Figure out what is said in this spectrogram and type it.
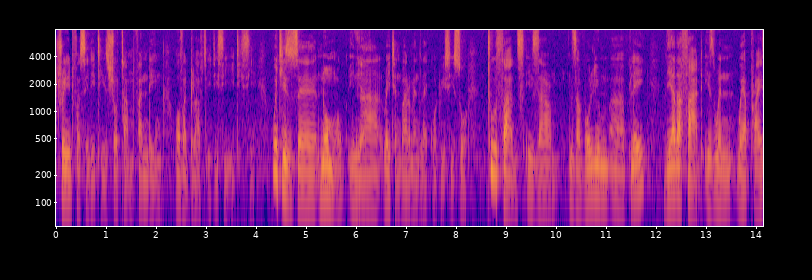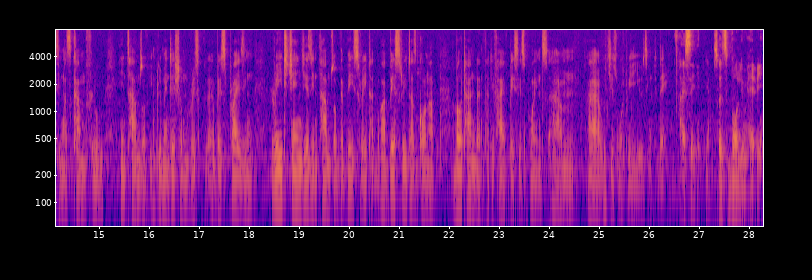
trade facilities, short-term funding, overdrafts, etc., etc., which is uh, normal in a rate environment like what we see. So two thirds is, um, is a volume uh, play. The other third is when where pricing has come through in terms of implementation risk-based pricing, rate changes in terms of the base rate. Our base rate has gone up about 135 basis points, um, uh, which is what we are using today. I see. Yeah. So it's volume heavy.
